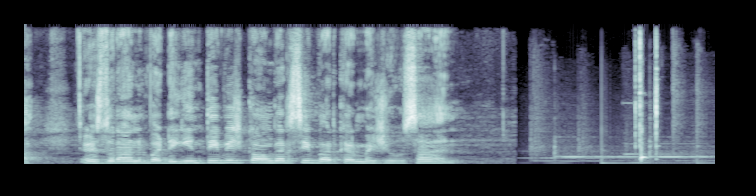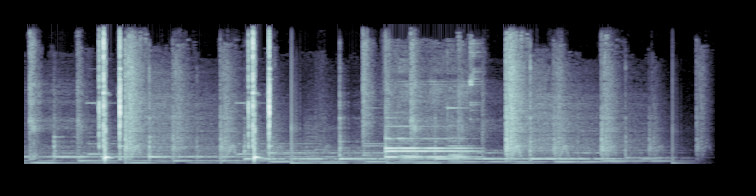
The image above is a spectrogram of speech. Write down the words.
ਇਸ ਦੌਰਾਨ ਵੱਡੀ ਗਿਣਤੀ ਵਿੱਚ ਕਾਂਗਰਸੀ ਵਰਕਰ ਮੌਜੂਦ ਸਨ।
